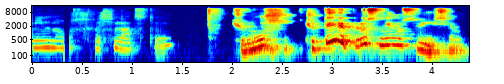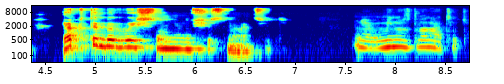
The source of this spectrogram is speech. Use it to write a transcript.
Минус 18. Чому ж 4 плюс мінус 8? Як в тебе вийшло мінус 16? Не, минус 12.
